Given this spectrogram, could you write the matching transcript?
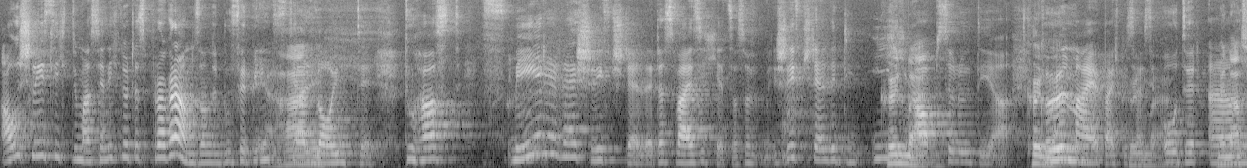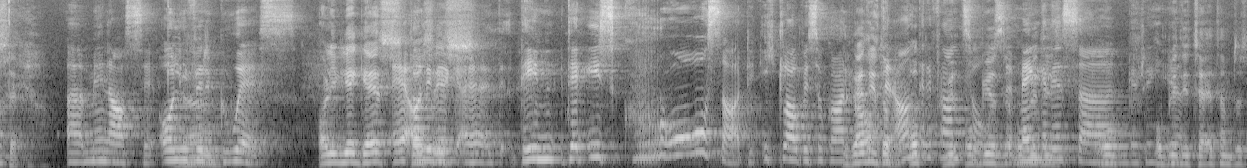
ausschließlich, du machst ja nicht nur das Programm, sondern du verbindest ja, ja Leute. Du hast mehrere Schriftsteller, das weiß ich jetzt, also Schriftsteller, die ich Köhlmeier. absolut, ja. Köhlmeier, Köhlmeier beispielsweise Köhlmeier. oder ähm, Menasse. Äh, Menasse, Oliver ja. Guess. Olivier Guess, äh, Olivier, ist, äh, den, der ist großartig. Ich glaube sogar ich auch nicht, der ob, andere ob, Franzose, ob, ob, Mengeles. wir, die, ob, ob wir die Zeit haben, das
